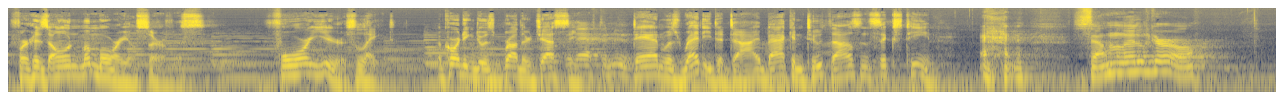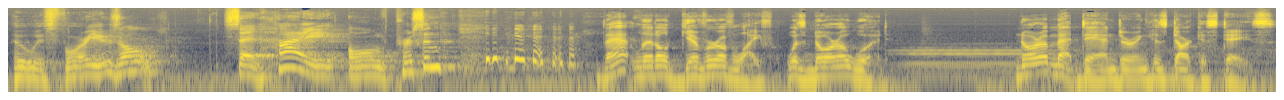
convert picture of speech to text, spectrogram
for his own memorial service. Four years late. According to his brother Jesse, Dan was ready to die back in 2016. And some little girl who was four years old said, Hi, old person. that little giver of life was Nora Wood. Nora met Dan during his darkest days.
